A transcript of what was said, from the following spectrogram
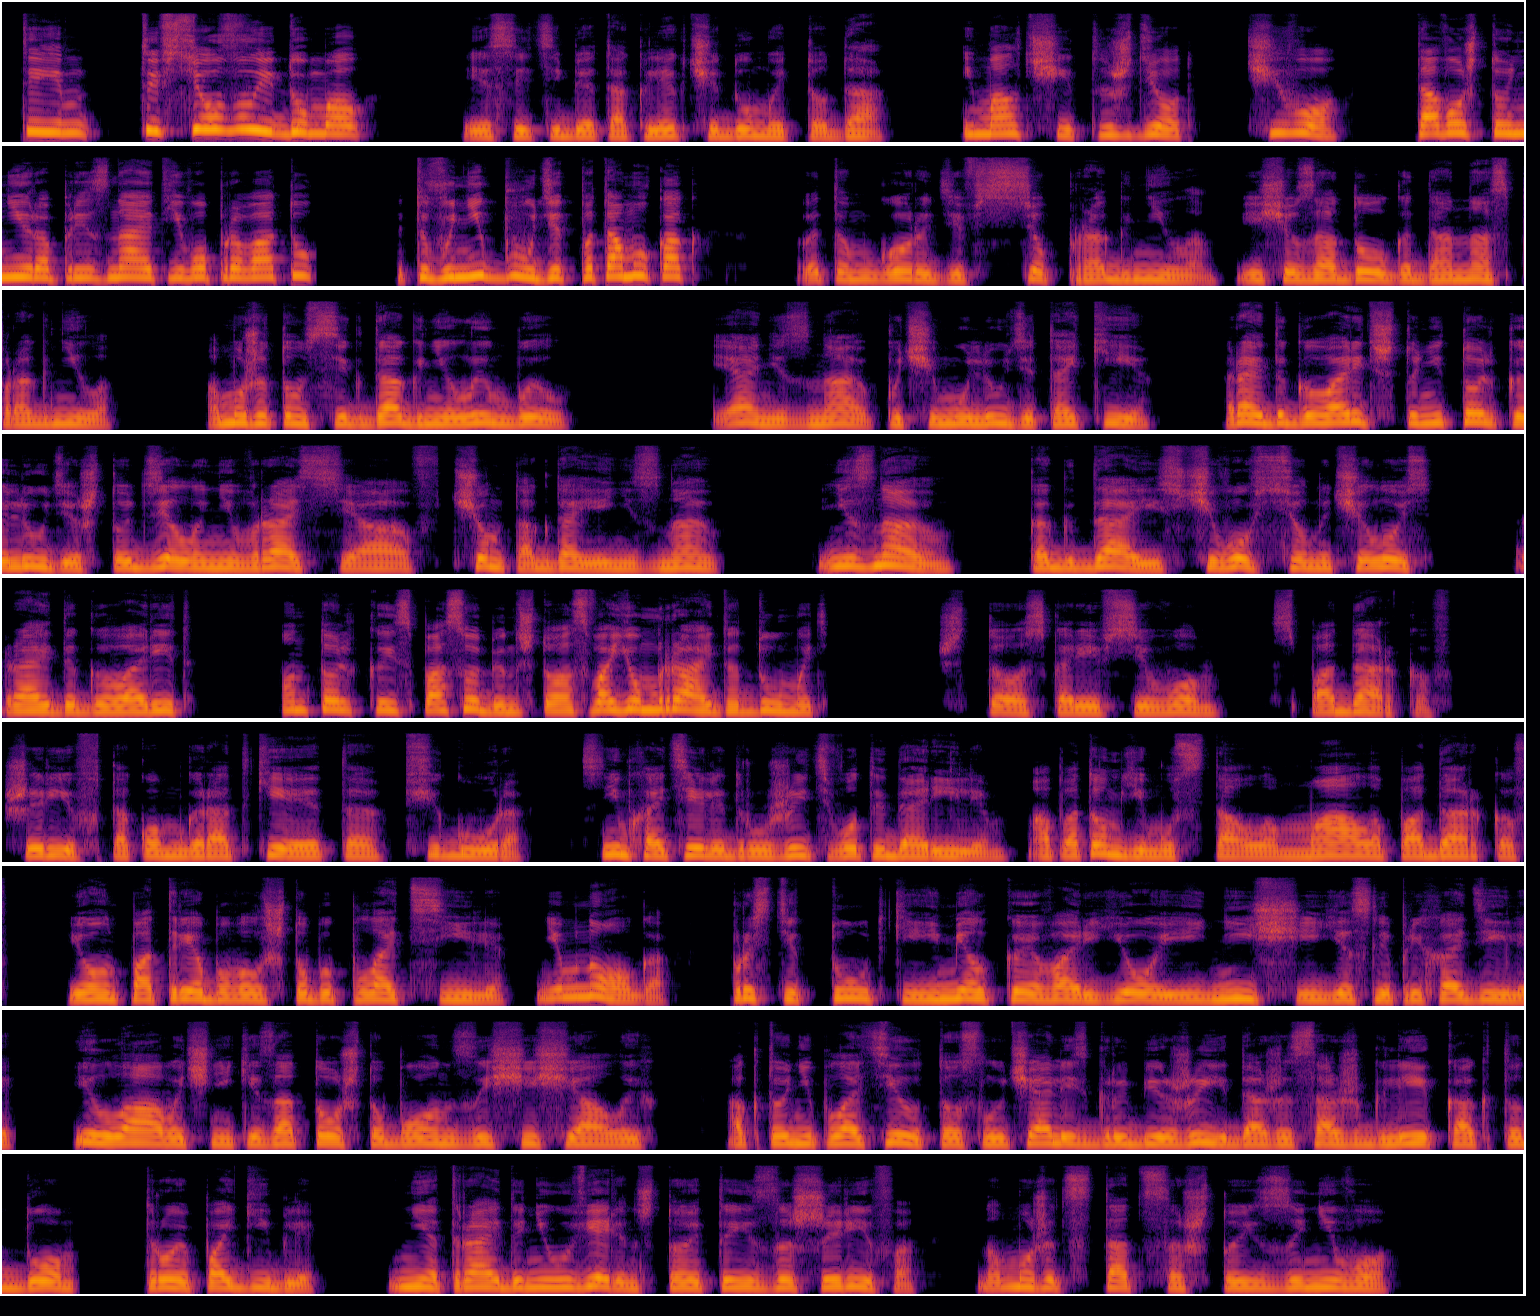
Ты... ты все выдумал. Если тебе так легче думать, то да. И молчит, ждет. Чего? Того, что Нира признает его правоту? Этого не будет, потому как... В этом городе все прогнило. Еще задолго до нас прогнило. А может, он всегда гнилым был? Я не знаю, почему люди такие. Райда говорит, что не только люди, что дело не в расе, а в чем тогда, я не знаю. Не знаю, когда и с чего все началось. Райда говорит, он только и способен, что о своем Райда думать. Что, скорее всего, с подарков. Шериф в таком городке – это фигура. С ним хотели дружить, вот и дарили. А потом ему стало мало подарков, и он потребовал, чтобы платили. Немного. Проститутки и мелкое варье, и нищие, если приходили, и лавочники за то, чтобы он защищал их. А кто не платил, то случались грабежи и даже сожгли как-то дом. Трое погибли. Нет, Райда не уверен, что это из-за шерифа, но может статься, что из-за него.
